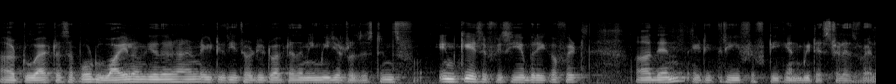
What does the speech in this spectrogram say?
uh, to act as support while on the other hand 8330 to act as an immediate resistance in case if we see a break of it uh, then 8350 can be tested as well.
